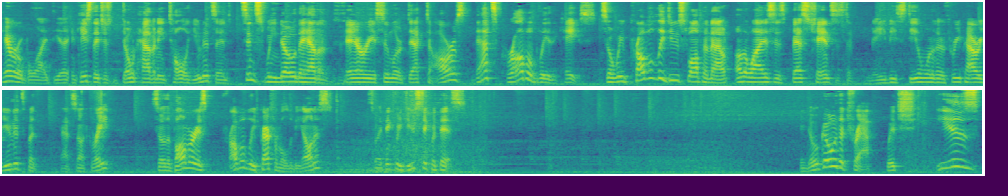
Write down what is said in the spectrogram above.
terrible idea in case they just don't have any tall units, and since we know they have a very similar deck to ours, that's probably the case. So we probably do swap him out, otherwise his best chance is to maybe steal one of their 3 power units, but that's not great. So the Bomber is probably preferable, to be honest. So I think we do stick with this. And don't go with a trap, which is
